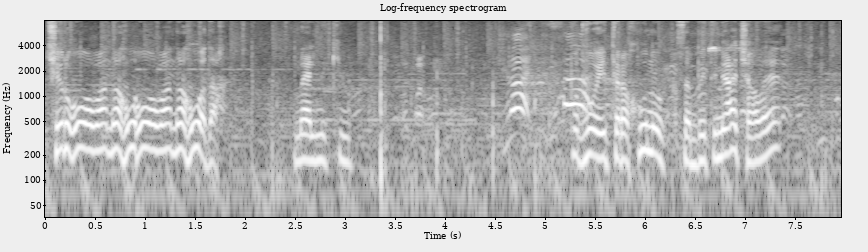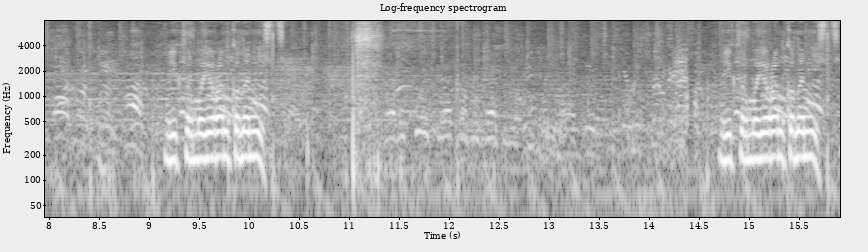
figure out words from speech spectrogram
чергова нагова нагода. Мельників подвоїти рахунок, забити м'яч, але Віктор Майоренко на місці. Віктор Майоренко на місці.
